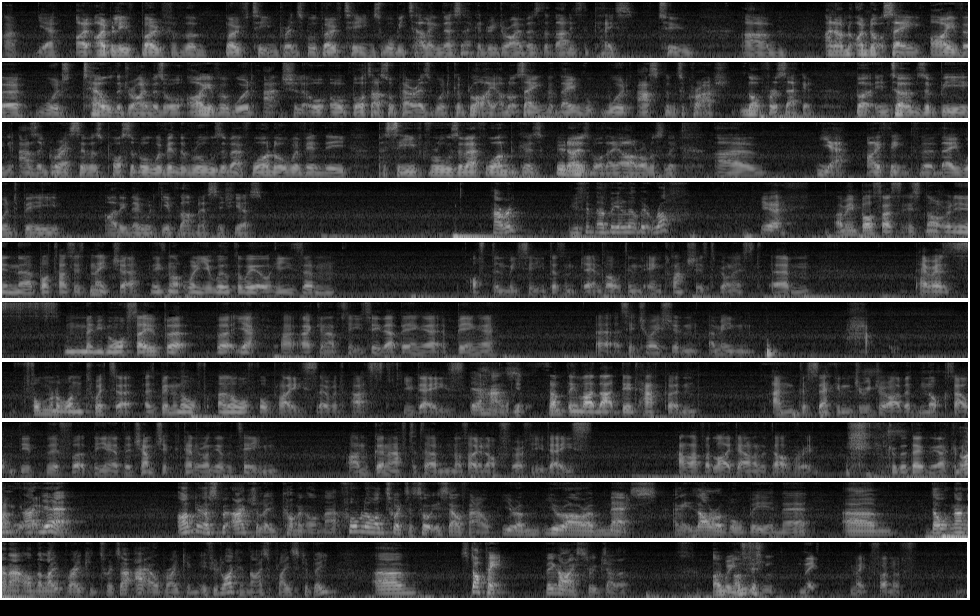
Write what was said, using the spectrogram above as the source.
I, yeah, I, I believe both of them, both team principals, both teams will be telling their secondary drivers that that is the case. To, um, and I'm, I'm not saying either would tell the drivers or either would actually, or, or Bottas or Perez would comply. I'm not saying that they w- would ask them to crash, not for a second. But in terms of being as aggressive as possible within the rules of F1 or within the perceived rules of F1, because who knows what they are, honestly. Um, yeah, I think that they would be. I think they would give that message. Yes. Harry, you think they'll be a little bit rough? Yeah, I mean Bottas. It's not really in uh, Bottas's nature. He's not when you wheel to wheel. He's um. Often we see he doesn't get involved in, in clashes. To be honest, um, Perez maybe more so, but but yeah, I, I can absolutely see that being a being a a situation. I mean, ha- Formula One Twitter has been an awful an awful place over the past few days. It has. If something like that did happen, and the secondary driver knocks out the, the, the you know the championship contender on the other team, I'm gonna have to turn my phone off for a few days. I'll have a lie down in the dark room because I don't think I can handle uh, it. yeah. I'm going to sp- actually comment on that. Formula One Twitter, sort yourself out. You're a you are a mess, and it's horrible being there. Um, don't want none of that on the late braking Twitter at L Braking. If you'd like a nice place to be, um, stop it. Be nice to each other. I'm, we I'm just, just. make make fun of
